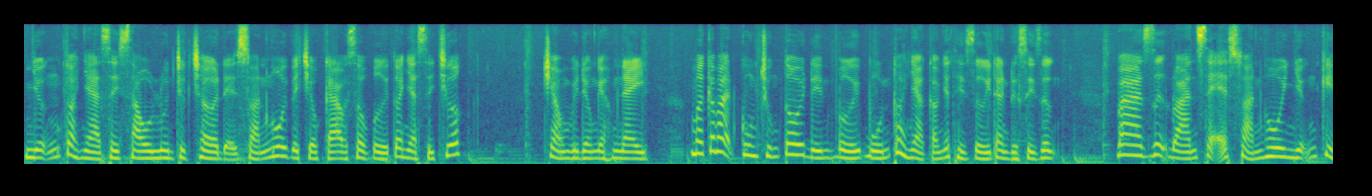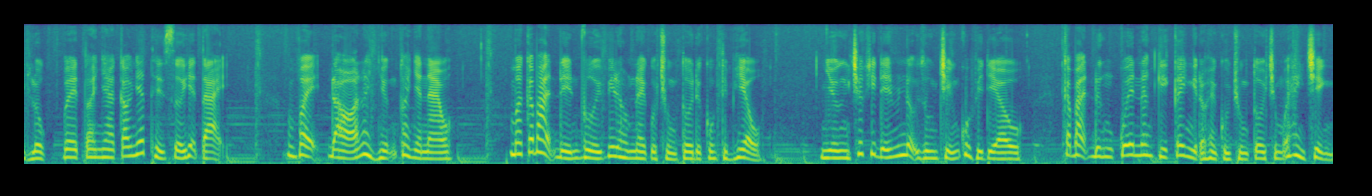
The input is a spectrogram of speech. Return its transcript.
Những tòa nhà xây sau luôn trực chờ để xoán ngôi về chiều cao so với tòa nhà xây trước. Trong video ngày hôm nay, mời các bạn cùng chúng tôi đến với 4 tòa nhà cao nhất thế giới đang được xây dựng và dự đoán sẽ xoán ngôi những kỷ lục về tòa nhà cao nhất thế giới hiện tại. Vậy đó là những tòa nhà nào? Mời các bạn đến với video hôm nay của chúng tôi để cùng tìm hiểu. Nhưng trước khi đến với nội dung chính của video, các bạn đừng quên đăng ký kênh để đồng hành cùng chúng tôi trong mỗi hành trình.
